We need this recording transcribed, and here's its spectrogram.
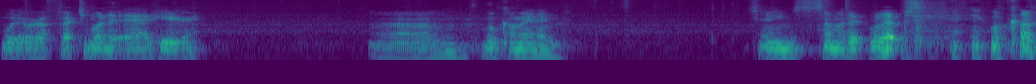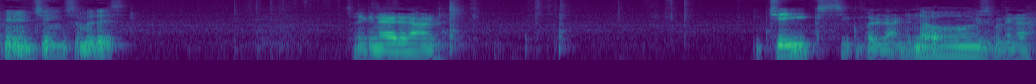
whatever effect you want to add here. Um, we'll come in and change some of it. Whoops. we'll come in and change some of this. So you can add it on cheeks, you can put it on your nose. We're gonna,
